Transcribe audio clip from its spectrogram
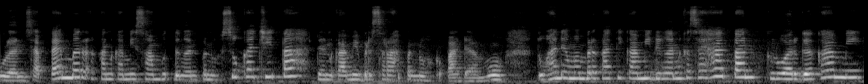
Bulan September akan kami sambut dengan penuh sukacita dan kami berserah penuh kepadamu. Tuhan yang memberkati kami dengan kesehatan, keluarga kami,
